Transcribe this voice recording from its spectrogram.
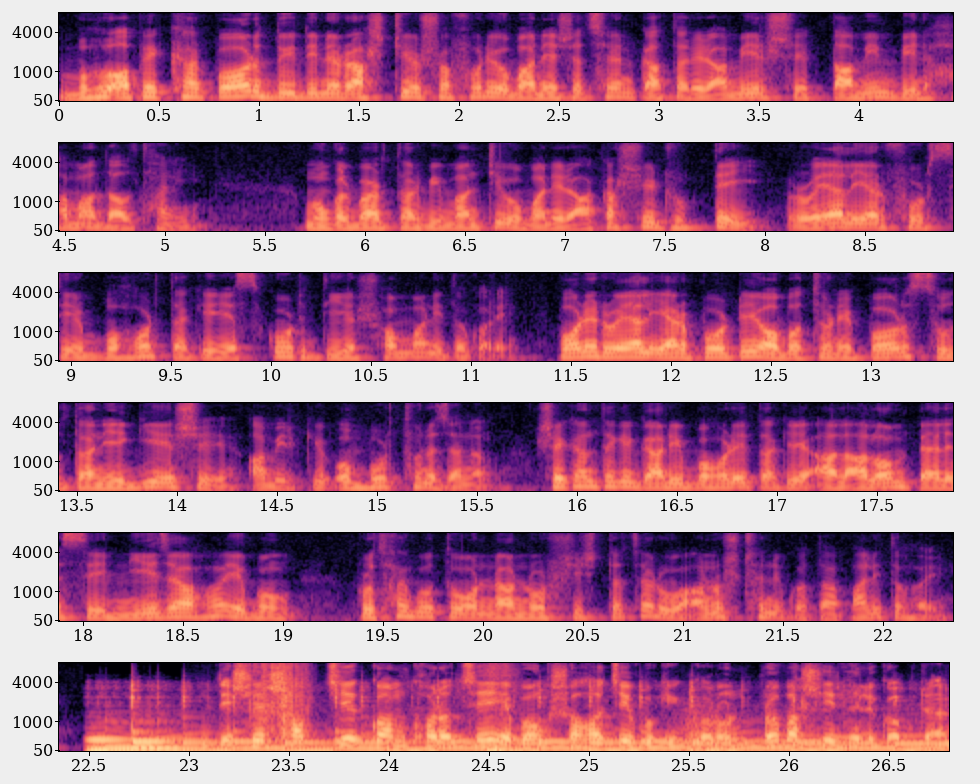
বহু অপেক্ষার পর দুই দিনের রাষ্ট্রীয় সফরে ওমানে এসেছেন কাতারের আমির Sheikh Tamim bin Hamad Al Thani মঙ্গলবার তার বিমানটি ওমানের আকাশে ঢুকতেই রয়্যাল এয়ারফোর্সের বহর তাকে এসকোর্ট দিয়ে সম্মানিত করে। পরে রয়্যাল এয়ারপোর্টে অবতরণের পর সুলতান এগিয়ে এসে আমিরকে অভ্যর্থনা জানান। সেখান থেকে গাড়ি বহরে তাকে আল আলম প্যালেসে নিয়ে যাওয়া হয় এবং প্রথাগত অন্যান্য শিষ্টাচার ও আনুষ্ঠানিকতা পালিত হয়। দেশের সবচেয়ে কম খরচে এবং সহজে বুকিং করুন প্রবাসীর হেলিকপ্টার।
